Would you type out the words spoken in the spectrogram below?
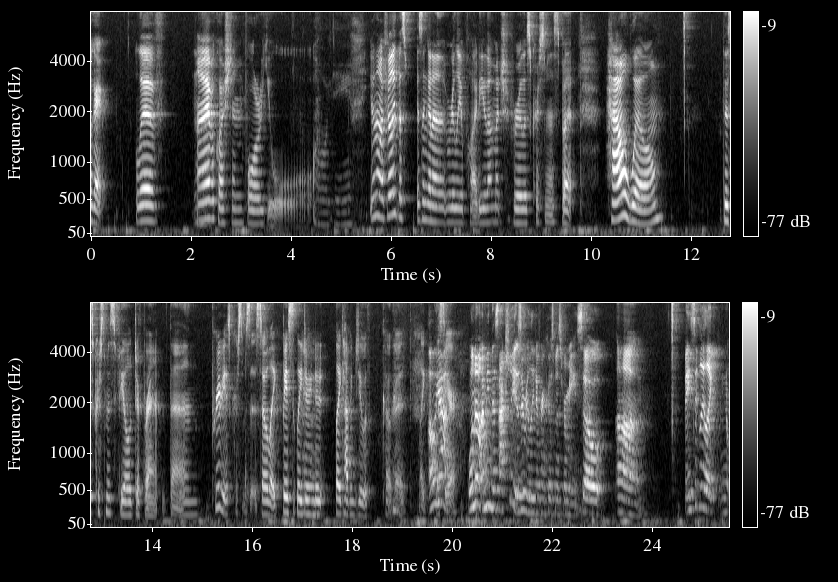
okay, Liv, Mm-hmm. I have a question for you. Okay. You know, I feel like this isn't gonna really apply to you that much for this Christmas, but how will this Christmas feel different than previous Christmases? So, like, basically doing to like having to do with COVID, like Oh, this yeah. year. Well, no, I mean this actually is a really different Christmas for me. So, um, basically, like n-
